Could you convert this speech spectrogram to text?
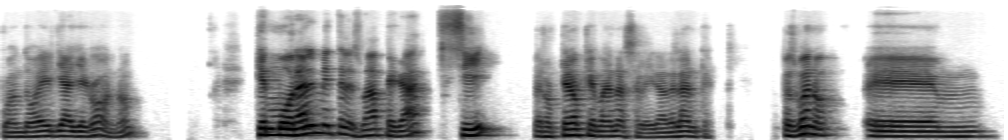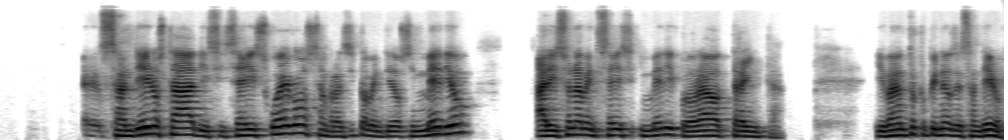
cuando él ya llegó, ¿no? Que moralmente les va a pegar, sí, pero creo que van a salir adelante. Pues bueno, eh, eh, San Diego está a 16 juegos, San Francisco 22 y medio, Arizona 26 y medio Colorado 30. Iván, ¿tú qué opinas de San Diego?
